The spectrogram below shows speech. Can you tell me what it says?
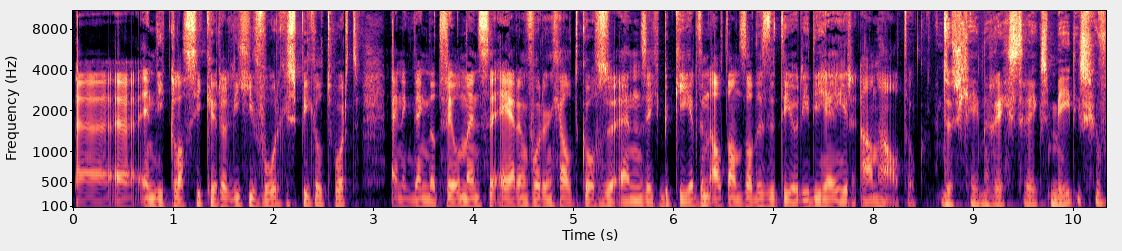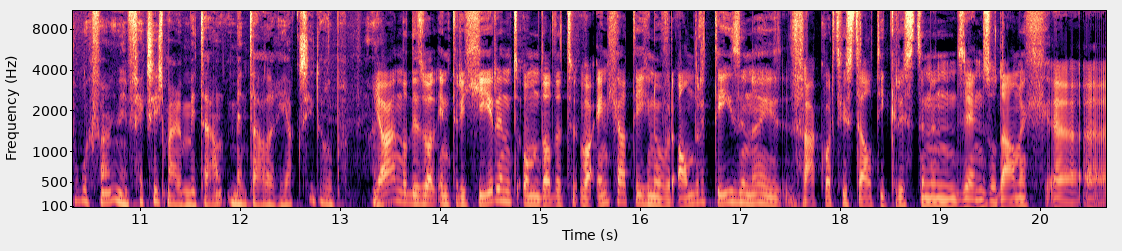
uh, uh, in die klassieke religie voorgespiegeld wordt. En ik denk dat veel mensen eieren voor hun geld kozen en zich bekeerden. Althans, dat is de theorie die hij hier aanhaalt ook. Dus geen rechtstreeks medisch gevolg van infecties, maar een mentale reactie erop. Ja, en dat is wel intrigerend, omdat het wat ingaat tegenover andere thesen. Hè. Vaak wordt gesteld die christenen zijn zodanig uh, uh,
